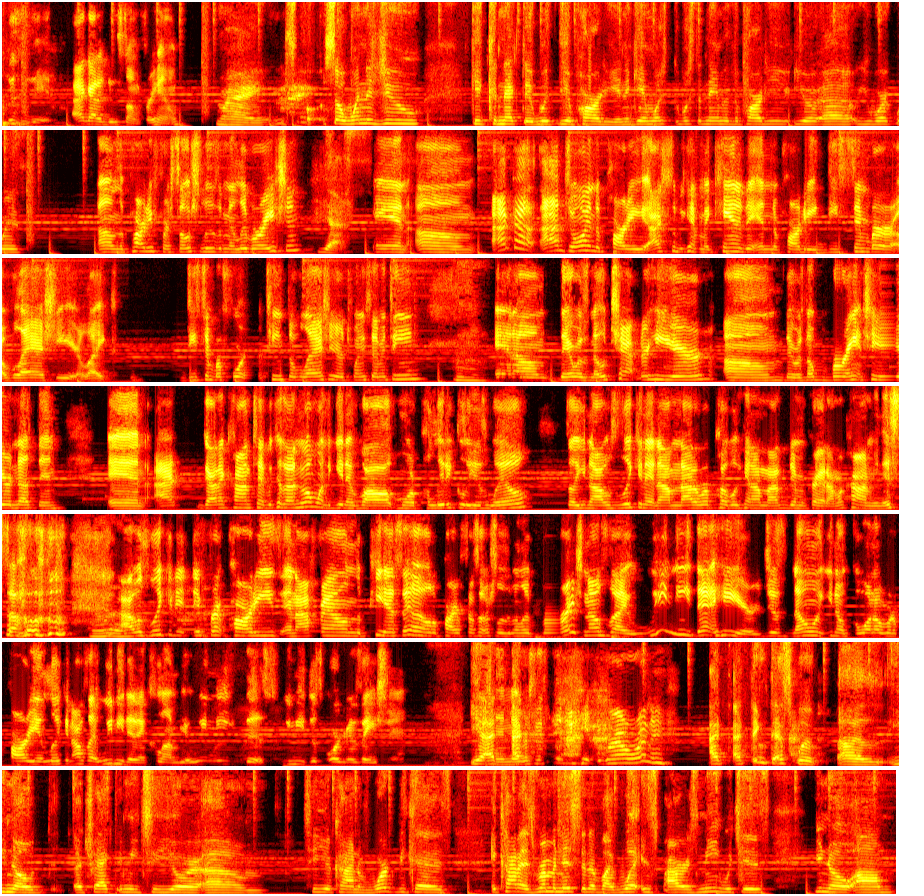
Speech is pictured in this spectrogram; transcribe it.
this is it. I got to do something for him. Right. So, so when did you get connected with your party? And again, what's what's the name of the party you uh you work with? Um, the Party for Socialism and Liberation. Yes. And um, I got I joined the party. I actually became a candidate in the party December of last year, like December 14th of last year, 2017. Mm-hmm. And um, there was no chapter here. Um, there was no branch here, nothing and I got in contact because I knew I wanted to get involved more politically as well. So, you know, I was looking at, I'm not a Republican, I'm not a Democrat, I'm a communist. So mm-hmm. I was looking at different parties and I found the PSL, the Party for Socialism and Liberation. I was like, we need that here. Just knowing, you know, going over the party and looking, I was like, we need it in Columbia. We need this. We need this organization. Yeah. And I, ever I, since then, I hit the ground running. I, I think that's what, uh, you know, attracted me to your, um, to your kind of work because it kind of is reminiscent of like what inspires me, which is, you know, um,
